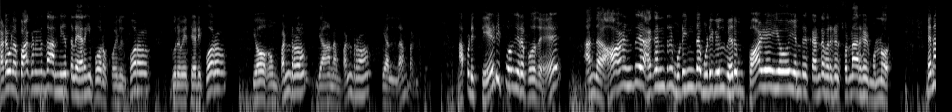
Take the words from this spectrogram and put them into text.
கடவுளை பார்க்கணும்னு தான் ஆன்மீகத்தில் இறங்கி போகிறோம் கோயிலுக்கு போகிறோம் குருவை தேடி போகிறோம் யோகம் பண்ணுறோம் தியானம் பண்ணுறோம் எல்லாம் பண்ணுறோம் அப்படி தேடி போகிற போது அந்த ஆழ்ந்து அகன்று முடிந்த முடிவில் வெறும் பாழையோ என்று கண்டவர்கள் சொன்னார்கள் முன்னோர். ஏன்னா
